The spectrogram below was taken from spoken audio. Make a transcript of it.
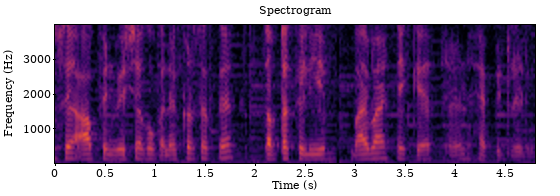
से आप फिनवेशिया को कनेक्ट कर सकते हैं। तब तक के लिए bye bye take care and happy trading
